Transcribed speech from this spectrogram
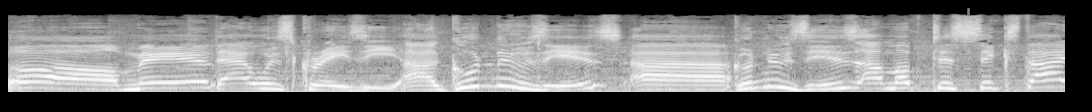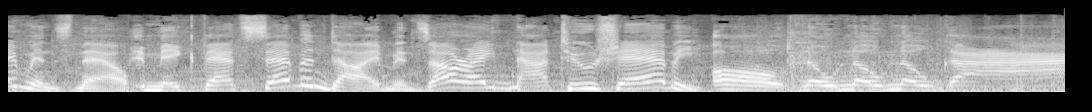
oh man, that was crazy. Uh, good news is, uh, good news is, I'm up to six diamonds now. Make that seven diamonds. All right, not too shabby. Oh no, no, no. Ah.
